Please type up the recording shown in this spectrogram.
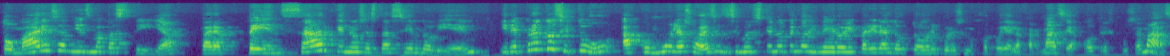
tomar esa misma pastilla para pensar que nos está haciendo bien. Y de pronto si tú acumulas o a veces decimos es que no tengo dinero y para ir al doctor y por eso mejor voy a la farmacia, otra excusa más.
